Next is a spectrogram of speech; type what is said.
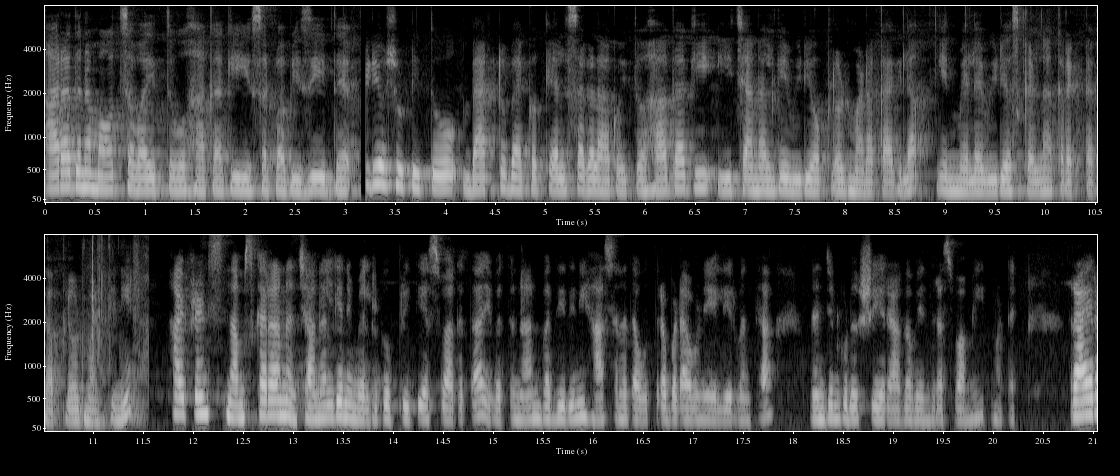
ಆರಾಧನಾ ಮಹೋತ್ಸವ ಇತ್ತು, ಹಾಗಾಗಿ ಸ್ವಲ್ಪ ಬ್ಯುಸಿ ಇದ್ದೆ. ವಿಡಿಯೋ ಶೂಟ್ ಇತ್ತು ಬ್ಯಾಕ್ ಟು ಬ್ಯಾಕ್ ಕೆಲಸಗಳಾಗೋಯ್ತು. ಹಾಗಾಗಿ ಈ ಚಾನಲ್ಗೆ ವಿಡಿಯೋ ಅಪ್ಲೋಡ್ ಮಾಡೋಕ್ಕಾಗಿಲ್ಲ. ಇನ್ಮೇಲೆ ವೀಡಿಯೋಸ್ಗಳನ್ನ ಕರೆಕ್ಟಾಗಿ ಅಪ್ಲೋಡ್ ಮಾಡ್ತೀನಿ. ಹಾಯ್ ಫ್ರೆಂಡ್ಸ್ ನಮಸ್ಕಾರ. ನನ್ನ ಚಾನಲ್ಗೆ ನಿಮ್ಮೆಲ್ರಿಗೂ ಪ್ರೀತಿಯ ಸ್ವಾಗತ. ಇವತ್ತು ನಾನು ಬಂದಿದ್ದೀನಿ ಹಾಸನದ ಉತ್ತರ ಬಡಾವಣೆಯಲ್ಲಿರುವಂಥ ನಂಜನಗೂಡು ಶ್ರೀ ರಾಘವೇಂದ್ರ ಸ್ವಾಮಿ ಮಠಕ್ಕೆ. ರಾಯರ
